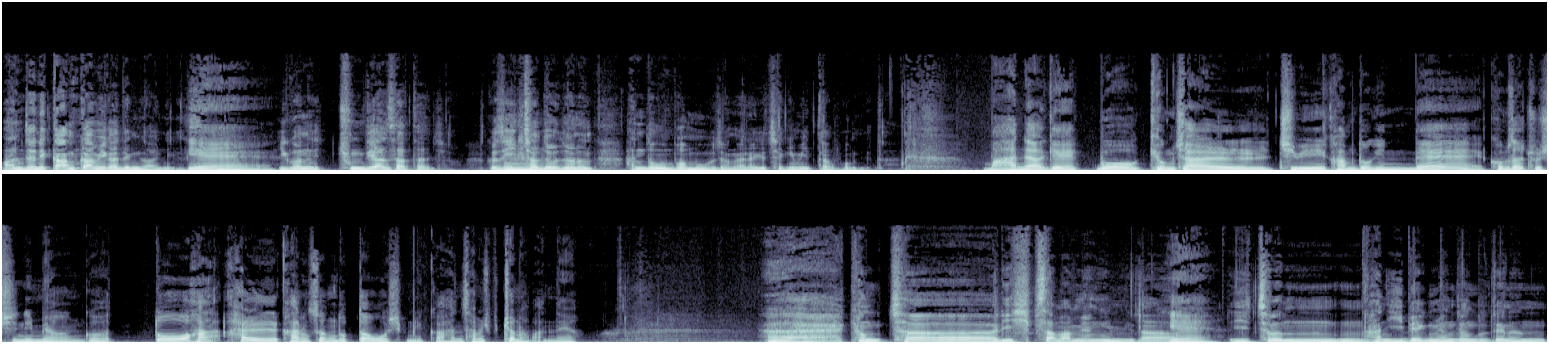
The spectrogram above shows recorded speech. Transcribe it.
완전히 깜깜이가 된 거 아니겠어요? 예. 이건 중대한 사태죠. 그래서 음. 1차적으로 저는 한동훈 법무부 장관에게 책임이 있다고 봅니다. 만약에 뭐 경찰 지휘 감독인데 검사 출신 임명한 것 또 할 가능성 높다고 보십니까? 한 30초 남았네요. 아, 경찰이 14만 명입니다. 예. 2천 한 200명 정도 되는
